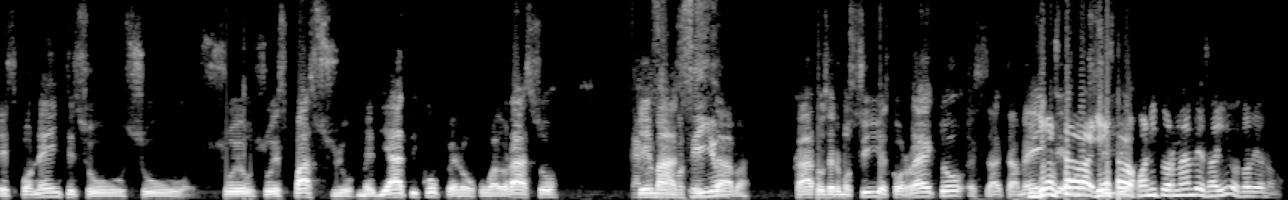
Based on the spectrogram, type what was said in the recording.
exponente su, su, su, espacio mediático, pero jugadorazo. ¿Qué más estaba? Carlos Hermosillo, es correcto, exactamente. ¿Ya estaba, ¿Ya estaba Juanito Hernández ahí o todavía no?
